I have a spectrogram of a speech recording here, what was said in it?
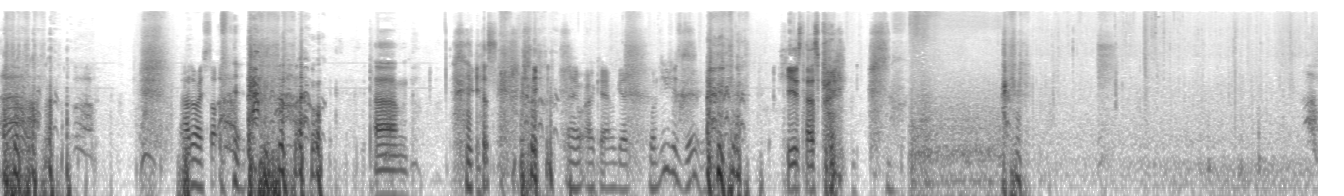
Ow. How do I stop this? Um, I guess Oh, okay, I'm good. What did you just do? he used hairspray. I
